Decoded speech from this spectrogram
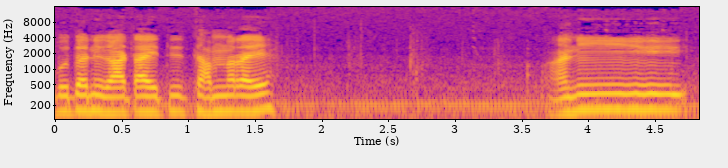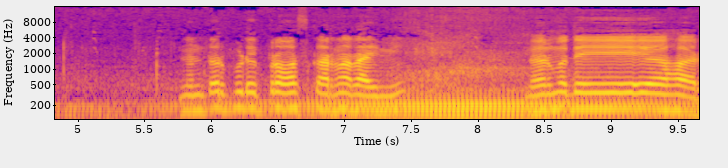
बुधानी घाट आहे तिथे थांबणार आहे. आणि नंतर पुढे प्रवास करणार आहे मी. नर्मदे हर.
